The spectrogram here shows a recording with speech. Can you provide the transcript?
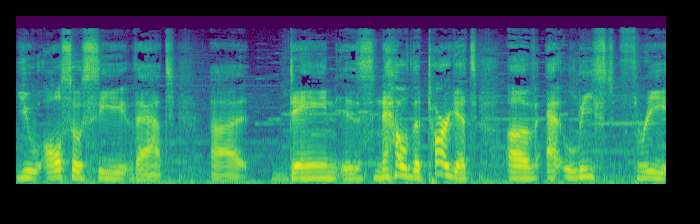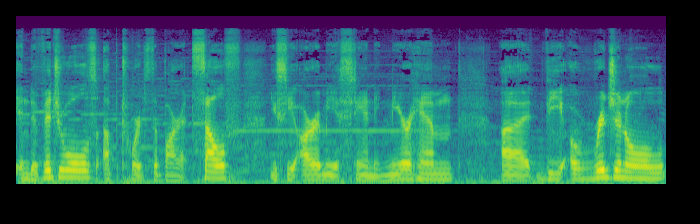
You also see that uh, Deign is now the target of at least three individuals up towards the bar itself. You see Arhamie is standing near him. Uh, the original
